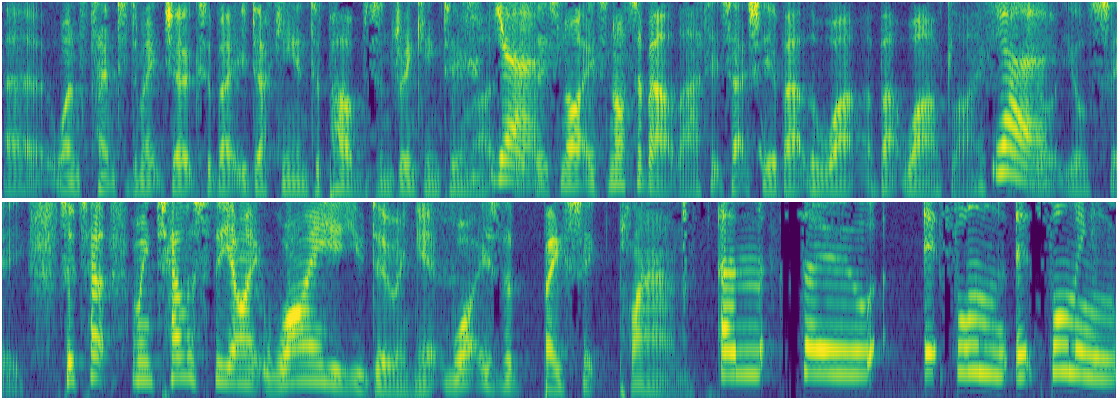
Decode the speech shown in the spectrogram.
uh, one's tempted to make jokes about you ducking into pubs and drinking too much. Yeah. But it's not. It's not about that. It's actually about the wi- about wildlife. Yeah. you'll, you'll see. So tell. I mean, tell us the. Why are you doing it? What is the basic plan? Um, so it form it's forming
